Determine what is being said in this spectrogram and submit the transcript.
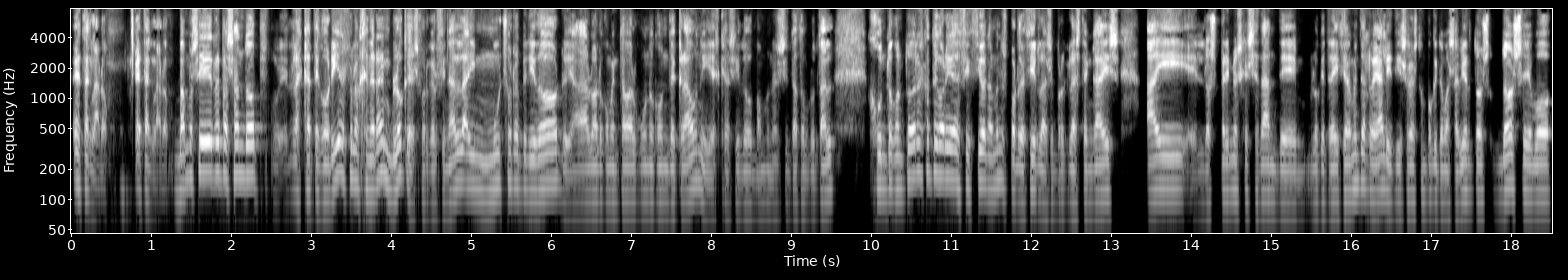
Está claro, está claro. Vamos a ir repasando las categorías, pero en general en bloques, porque al final hay mucho repetidor. Ya Álvaro comentaba alguno con The Crown y es que ha sido, vamos, un exitazo brutal. Junto con todas las categorías de ficción, al menos por decirlas y porque las tengáis, hay eh, los premios que se dan de lo que tradicionalmente el reality, solo está un poquito más abiertos. Dos se llevó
